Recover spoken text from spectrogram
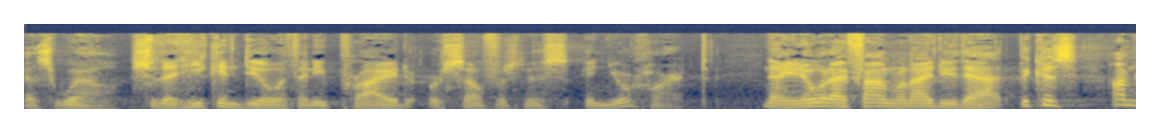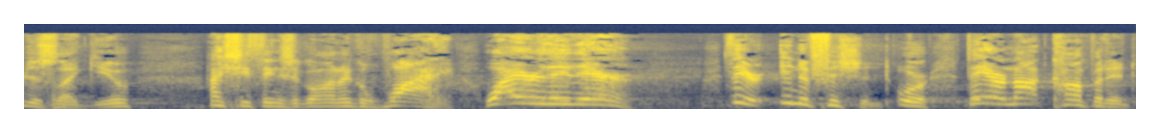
as well, so that He can deal with any pride or selfishness in your heart. Now, you know what I found when I do that? Because I'm just like you. I see things that go on and go, why? Why are they there? They're inefficient, or they are not competent,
